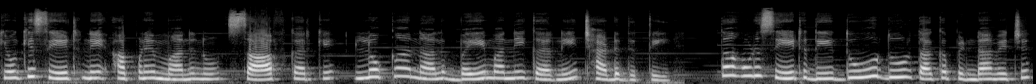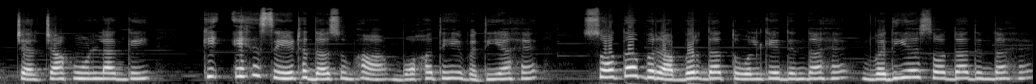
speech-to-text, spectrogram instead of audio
ਕਿਉਂਕਿ ਸੇਠ ਨੇ ਆਪਣੇ ਮਨ ਨੂੰ ਸਾਫ਼ ਕਰਕੇ ਲੋਕਾਂ ਨਾਲ ਬੇਈਮਾਨੀ ਕਰਨੀ ਛੱਡ ਦਿੱਤੀ। ਤਾਂ ਹੁਣ ਸੇਠ ਦੀ ਦੂਰ-ਦੂਰ ਤੱਕ ਪਿੰਡਾਂ ਵਿੱਚ ਚਰਚਾ ਹੋਣ ਲੱਗ ਗਈ। ਕਿ ਇਹ ਸੇਠ ਦਾ ਸੁਭਾਅ ਬਹੁਤ ਹੀ ਵਧੀਆ ਹੈ। ਸੌਦਾ ਬਰਾਬਰ ਦਾ ਤੋਲ ਕੇ ਦਿੰਦਾ ਹੈ, ਵਧੀਆ ਸੌਦਾ ਦਿੰਦਾ ਹੈ।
